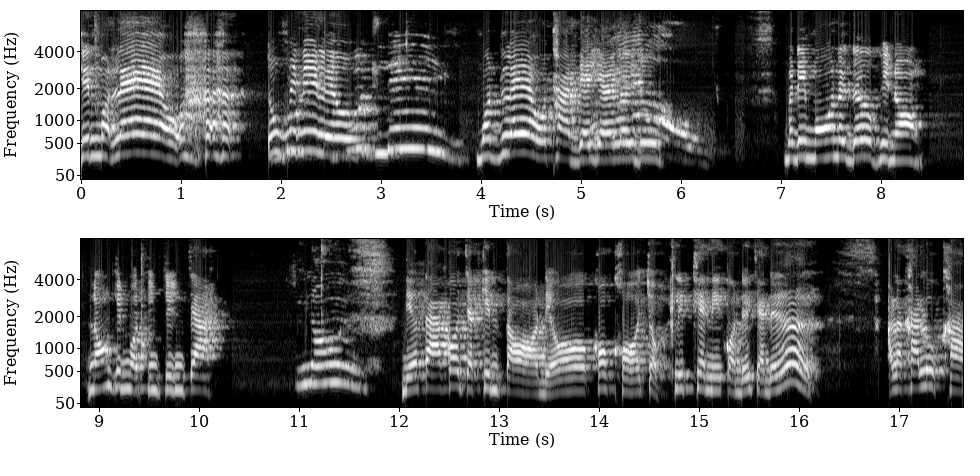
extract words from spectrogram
กินหมดแล้ว ดูฟินี่เร็ว Good lait หมดแล้วถาดใหญ่ ๆ เลยดู Wow. ไม่ได้โม้นะเด้อพี่น้อง น้องกินหมดจริง ๆจ้า Non เดี๋ยวตาก็จะกินต่อ เดี๋ยวเขาขอจบคลิปแค่นี้ก่อนเด้อจ้าเด้อเอาละค่ะลูกค่ะ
